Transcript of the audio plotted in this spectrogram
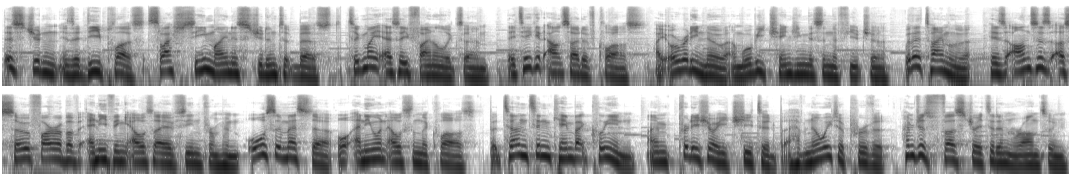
This student is a D plus slash C minus student at best. Took my essay final exam. They take it outside of class. I already know and will be changing this in the future. With a time limit. His answers are so far above anything else I have seen from him all semester or anyone else in the class. But Turnitin came back clean. I'm pretty sure he cheated, but have no way to prove it. I'm just frustrated and ranting.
